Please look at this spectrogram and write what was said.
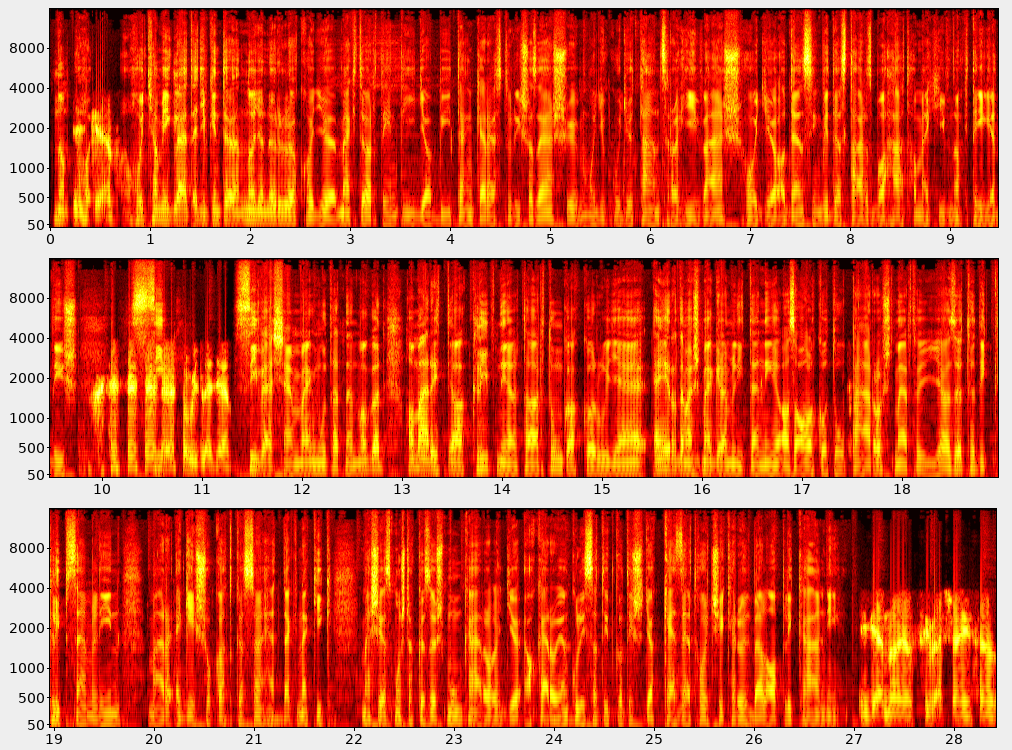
Na, Igen. hogyha még lehet, egyébként nagyon örülök, hogy megtörtént így a beaten keresztül is az első mondjuk úgy táncra hívás, hogy a Dancing with the Stars-ba hát, ha meghívnak téged is. Szív- úgy legyen. Szívesen megmutatnád magad. Ha már itt a klipnél tartunk, akkor ugye érdemes megemlíteni az alkotópárost, mert hogy ugye az ötödik klipszemlén már egész sokat köszönhettek nekik. Mesélsz most a közös munkáról, hogy akár olyan kulisszatitkot is, hogy a kezet hogy sikerült bele applikálni? Igen, nagyon szívesen, hiszen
